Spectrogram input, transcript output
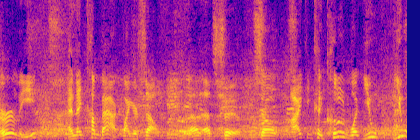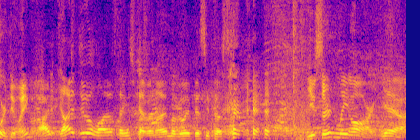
early and then come back by yourself. That- that's true. So I can conclude what you you were doing. I, I do a lot of things, Kevin. I'm a really busy person. You certainly are. Yeah.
